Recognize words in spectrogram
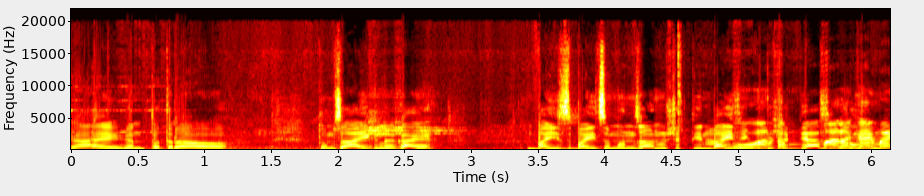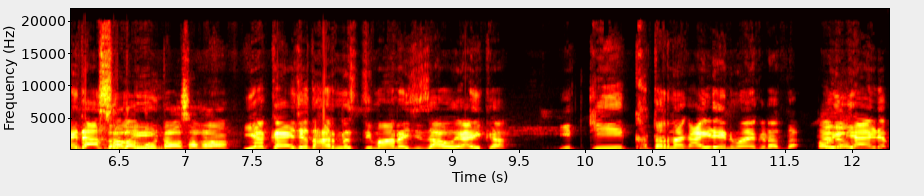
काय गणपतराव? तुमचं ऐकलं काय? बाईच बाईचं मन जाणू शकते आणि बाईच हे अहो, करू आता शकते असं मला काय माहीत असं झाला होईल. घोटाळा सगळा. या काय याच्यात हार नसती मानायची जावं ऐका. इतकी खतरनाक आयडिया आहे ना माझ्याकडे आता. पहिलं. पहिली आयडिया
